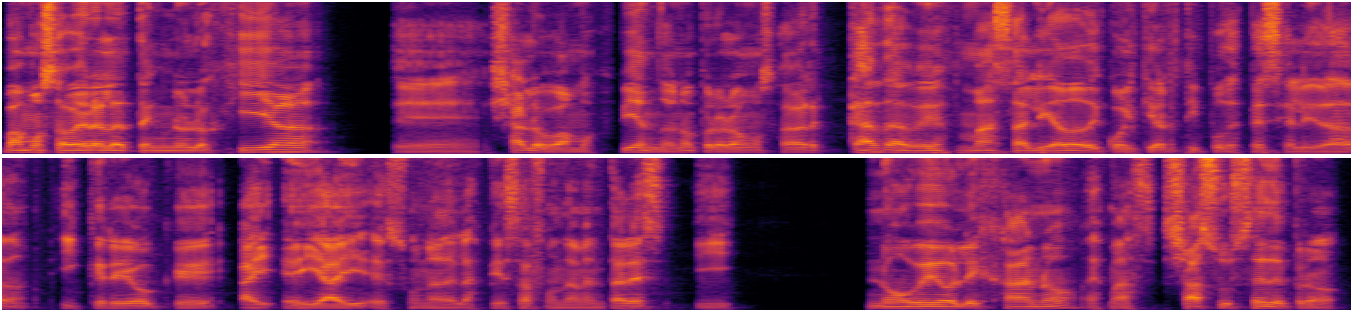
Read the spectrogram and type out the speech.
vamos a ver a la tecnología, eh, ya lo vamos viendo, ¿no? Pero vamos a ver cada vez más aliada de cualquier tipo de especialidad. Y creo que AI es una de las piezas fundamentales y no veo lejano, es más, ya sucede, pero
